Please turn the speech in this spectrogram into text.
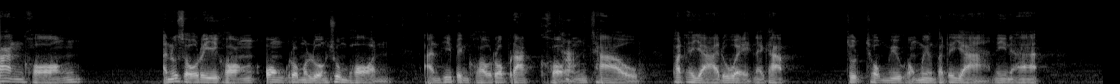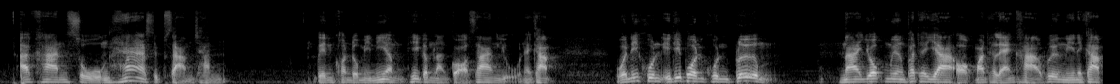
ตั้งของ อนุสาวรีย์ขององค์กรมหลวงชุมพร อันที่เป็นความรบรักของค่ะชาวพัทยาด้วยนะครับ จุดชมวิวของเมืองพัทยานี่นะฮะอาคารสูง 53 ชั้น เป็นคอนโดมิเนียมที่กำลังก่อสร้างอยู่นะครับ วันนี้คุณอิทธิพลคุณปลื้มนายกเมืองพัทยาออกมาแถลงข่าวเรื่องนี้นะครับ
